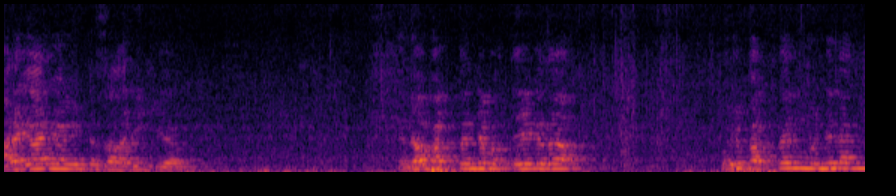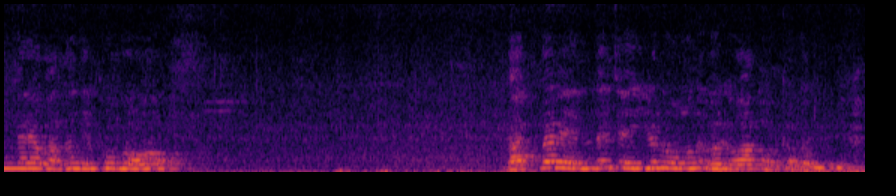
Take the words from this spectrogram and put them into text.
അറിയാനായിട്ട് സാധിക്കുക. എന്താ ഭക്തന്റെ പ്രത്യേകത ഒരു ഭക്തൻ മുന്നിൽ അങ്ങനെ വന്ന് നിൽക്കുമ്പോ ഭക്തൻ എന്ത് ചെയ്യണമെന്ന് ഭഗവാൻ നോക്ക പരിഗണിക്കുക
